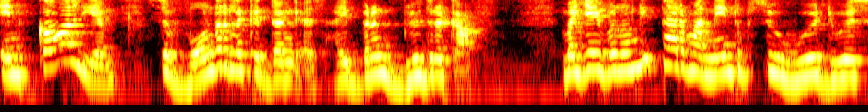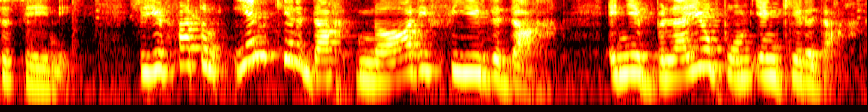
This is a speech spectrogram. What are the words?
En kalium se wonderlike ding is, hy bring bloeddruk af. Maar jy wil hom nie permanent op so hoë doses hê nie. So jy vat hom een keer 'n dag na die 4de dag en jy bly op hom een keer 'n dag.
